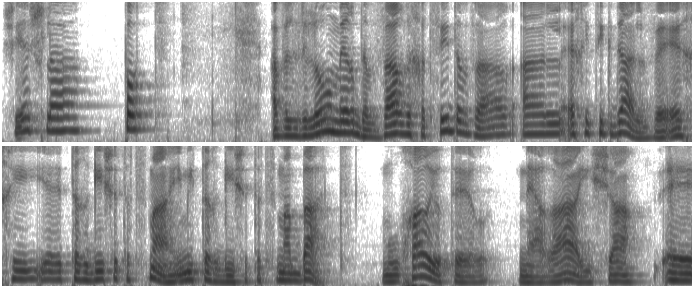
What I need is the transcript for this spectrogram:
שיש לה פוט. אבל זה לא אומר דבר וחצי דבר על איך היא תגדל ואיך היא אה, תרגיש את עצמה, האם היא תרגיש את עצמה בת. מאוחר יותר, נערה, אישה, אה,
